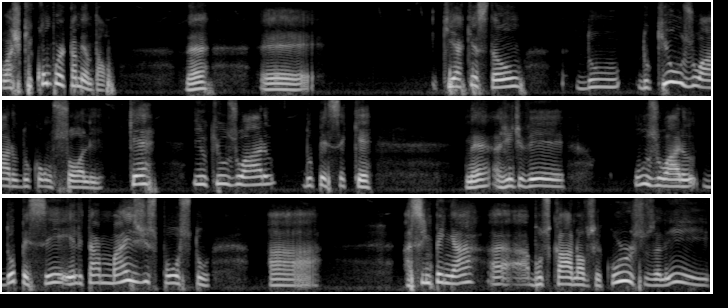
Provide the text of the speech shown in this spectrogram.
eu acho que comportamental, né? É, que é a questão do, do que o usuário do console quer e o que o usuário do PC quer. Né? A gente vê o usuário do PC ele está mais disposto a, a se empenhar, a, a buscar novos recursos ali,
